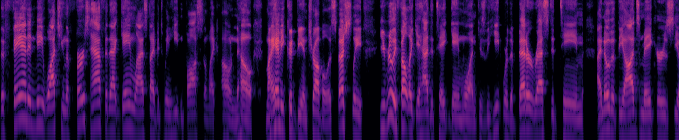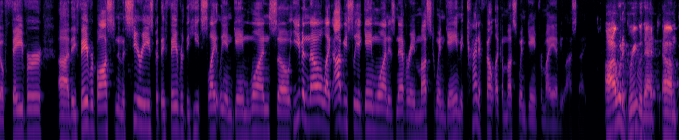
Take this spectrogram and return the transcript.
the fan in me watching the first half of that game last night between Heat and Boston, I'm like, oh no, Miami could be in trouble, especially you really felt like you had to take game one because the Heat were the better rested team. I know that the odds makers, you know, favor uh, they favor Boston in the series, but they favored the Heat slightly in game one. So even though, like, obviously a game one is never a must win game, it kind of felt like a must win game for Miami last night. I would agree with that. Um,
